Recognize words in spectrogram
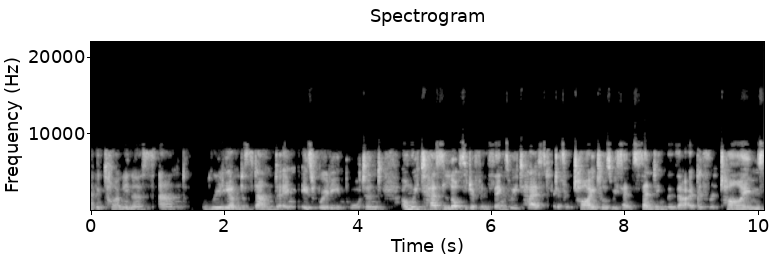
I think timeliness and really understanding is really important. And we test lots of different things. We test different titles, we send sending things out at different times.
